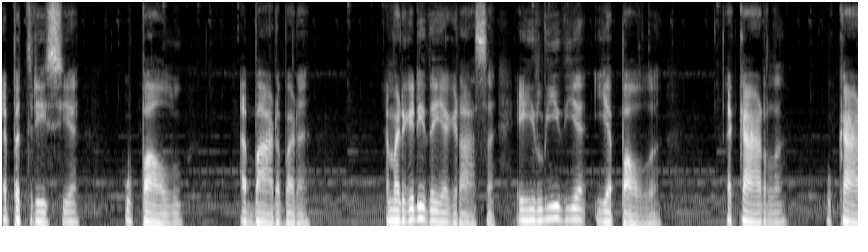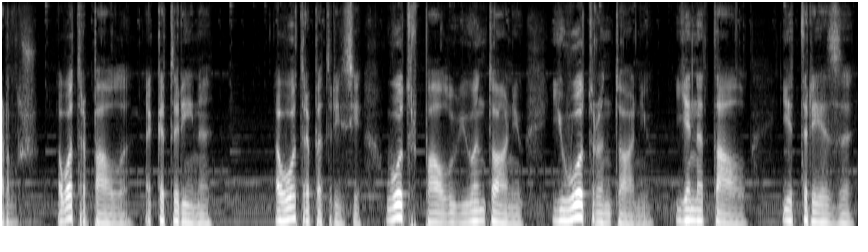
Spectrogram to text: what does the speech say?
A Patrícia, o Paulo, a Bárbara, a Margarida e a Graça, a Ilídia e a Paula, a Carla, o Carlos, a outra Paula, a Catarina, a outra Patrícia, o outro Paulo e o António, e o outro António, e a Natal, e a Teresa,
